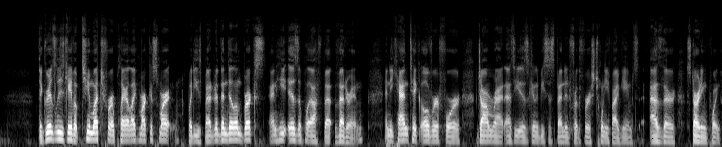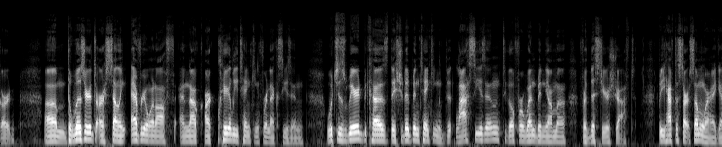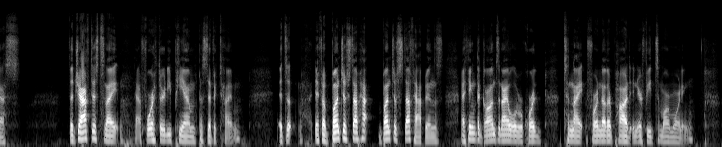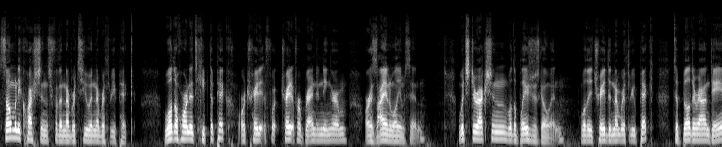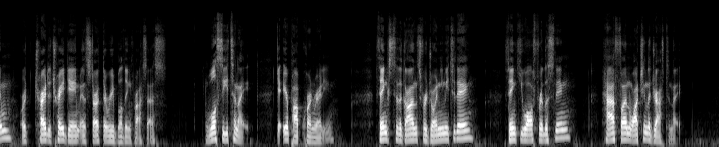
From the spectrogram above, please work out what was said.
The Grizzlies gave up too much for a player like Marcus Smart, but he's better than Dillon Brooks, and he is a playoff be- veteran. And he can take over for Ja Morant as he is going to be suspended for the first 25 games as their starting point guard. Um, the Wizards are selling everyone off and now are clearly tanking for next season, which is weird because they should have been tanking th- last season to go for Wembanyama for this year's draft. But you have to start somewhere, I guess. The draft is tonight at 4:30 p.m. Pacific time. It's a if a bunch of stuff ha- bunch of stuff happens, I think the Ganz and I will record tonight for another pod in your feed tomorrow morning. So many questions for the number 2 and number 3 pick. Will the Hornets keep the pick or trade it for trade it for Brandon Ingram or Zion Williamson? Which direction will the Blazers go in? Will they trade the number 3 pick to build around Dame or try to trade Dame and start the rebuilding process? We'll see tonight. Get your popcorn ready. Thanks to the Ganz for joining me today. Thank you all for listening. Have fun watching the draft tonight.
